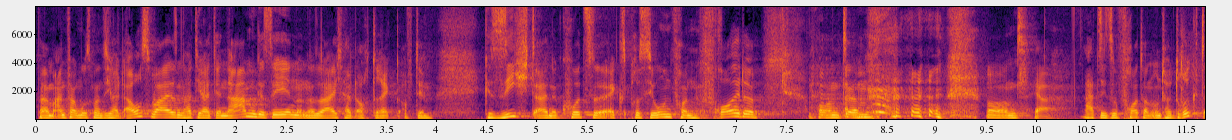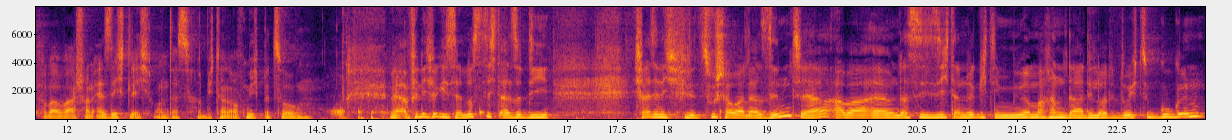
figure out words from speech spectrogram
beim Anfang muss man sich halt ausweisen, hat die halt den Namen gesehen und dann sah ich halt auch direkt auf dem Gesicht eine kurze Expression von Freude. Und, ähm, und ja, hat sie sofort dann unterdrückt, aber war schon ersichtlich und das habe ich dann auf mich bezogen. Ja, finde ich wirklich sehr lustig. Also die, ich weiß ja nicht, wie viele Zuschauer da sind, ja, aber äh, dass sie sich dann wirklich die Mühe machen, da die Leute durchzugoogeln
